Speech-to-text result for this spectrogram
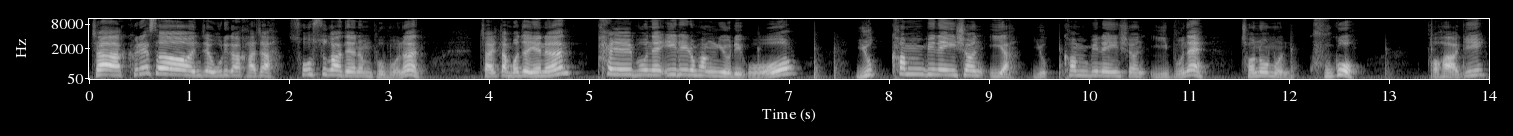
자, 그래서 이제 우리가 가자. 소수가 되는 부분은 자, 일단 먼저 얘는 8분의 1일 확률이고 6 combination 2야. 6 컨비네이션 2분의 저놈은 9고 더하기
